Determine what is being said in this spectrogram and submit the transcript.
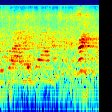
Hey!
